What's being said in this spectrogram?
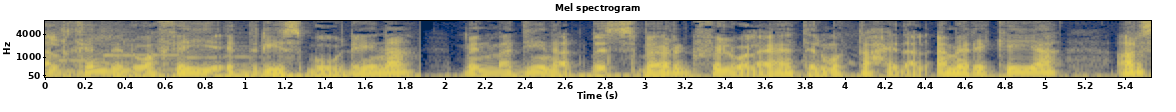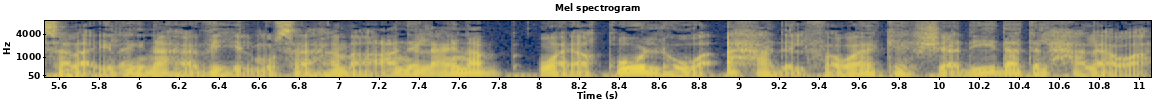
الخل الوفي إدريس بودينا من مدينة بيتسبرغ في الولايات المتحدة الأمريكية أرسل إلينا هذه المساهمة عن العنب ويقول هو أحد الفواكه شديدة الحلاوة.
